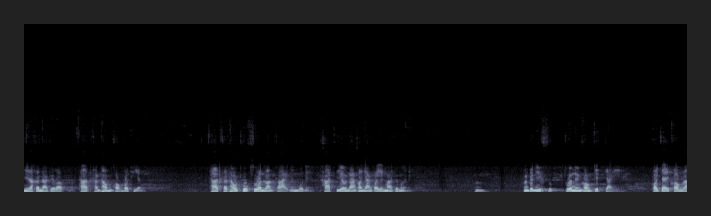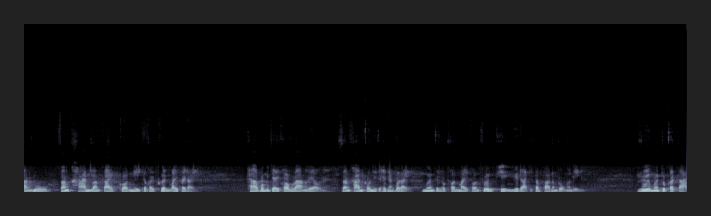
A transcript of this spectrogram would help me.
นี่ลักษณะที่ว่าธาตุขันเท่าของบ่เทียงธาตุขันเท่าทุกส่วนร่างกายทั้งหมดเนี่ยธาตุเดียวนางเขายางไปยังมากเสมอนี่มันเป็นอีกส่วนหนึ่งของจิตใจ เพราะใจคล้องร่างอยู่สังขารร่างกายก่อนนี่จะค่อยเคลื่อนไหวไปได้ถ้าบ่มีใจคล้องร่างแล้วเนี่ยสังขารเขานี่จะเห็นยังบ่ได้ เหมือนกันกับทอนไม้ทอนฟื้นพิงยืดาดที่ตั้มปลาน้ำดงนั่นเอง หรือเหมือนตุ๊กตา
